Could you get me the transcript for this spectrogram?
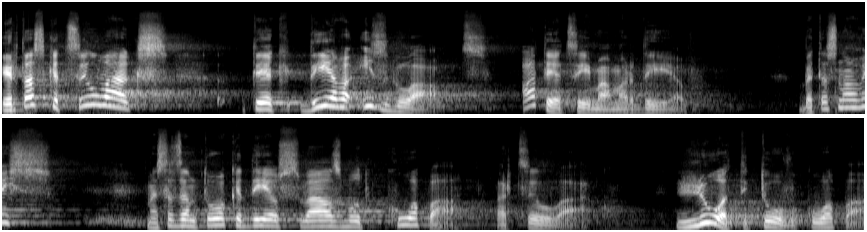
ir tas, ka cilvēks tiek dieva izglābts attiecībām ar Dievu. Bet tas nav viss. Mēs redzam to, ka Dievs vēlas būt kopā ar cilvēku, ļoti tuvu kopā,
